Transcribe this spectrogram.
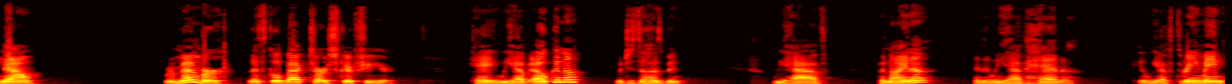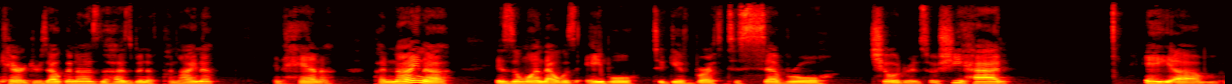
Now, remember, let's go back to our scripture here. Okay, we have Elkanah, which is the husband. We have Penina, and then we have Hannah. Okay, we have three main characters. Elkanah is the husband of Penina, and Hannah. Penina is the one that was able to give birth to several children. So she had a um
